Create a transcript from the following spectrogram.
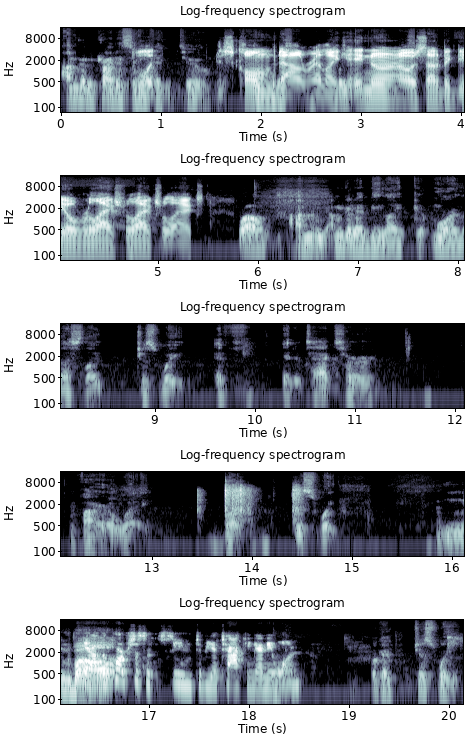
I'm going to try the same Well, thing too. just calm him down, right? Like, hey, no, no, no, it's not a big deal. Relax, relax, relax. Well, I'm I'm going to be like more or less like just wait. If it attacks her, then fire away. But just wait. Well, yeah, the corpse doesn't seem to be attacking anyone. Okay, just wait.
